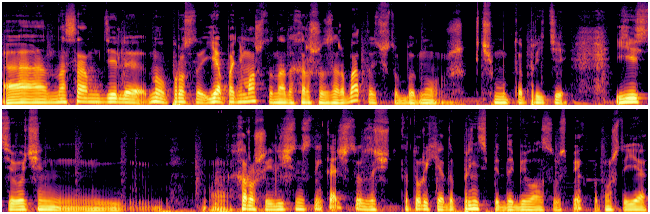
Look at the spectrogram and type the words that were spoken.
А на самом деле, ну, просто я понимал, что надо хорошо зарабатывать, чтобы, ну, к чему-то прийти. Есть очень хорошие личностные качества, за счет которых я, в принципе, добивался успеха, потому что я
